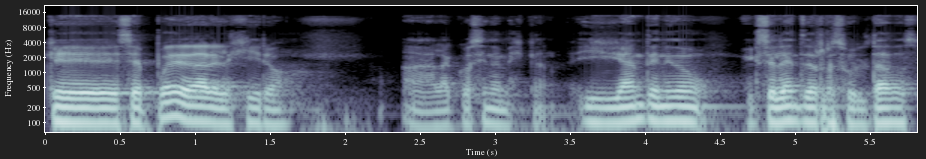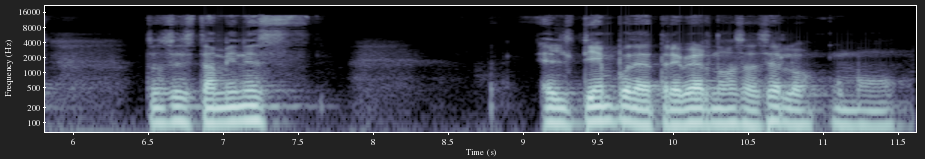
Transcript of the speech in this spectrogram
que se puede dar el giro a la cocina mexicana y han tenido excelentes resultados. Entonces también es el tiempo de atrevernos a hacerlo como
